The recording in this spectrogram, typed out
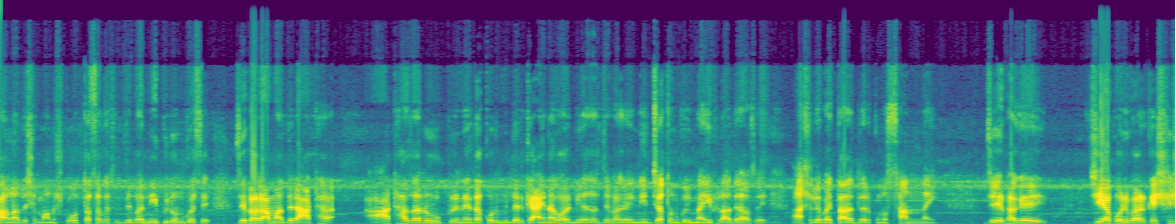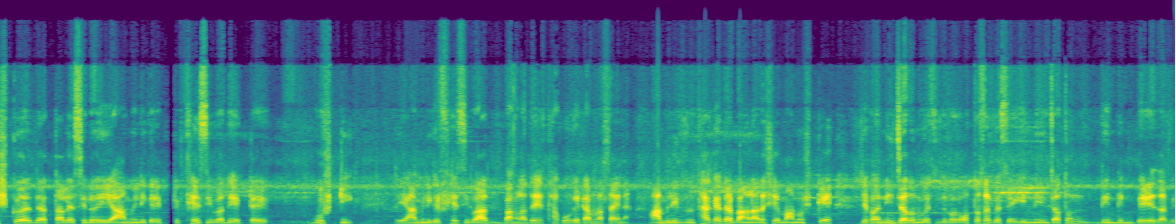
বাংলাদেশের মানুষকে অত্যাচার করেছে, যেভাবে নিপীড়ন করেছে, যেভাবে আমাদের আঠা, আট হাজারের উপরে নেতা কর্মীদেরকে আয়না ঘরে নিয়ে যাচ্ছে, যেভাবে নির্যাতন করে মাই ফেলা দেওয়া আছে আসলে ভাই তাদের কোনো স্থান নাই। যেভাবে জিয়া পরিবারকে শেষ করে দেওয়ার তালে ছিল এই আওয়ামী লীগের একটি ফেসিবাদী একটা গোষ্ঠী। এই আওয়ামী লীগের ফেসিবাদ বাংলাদেশে থাকুক, এটা আমরা চাই না। আওয়ামী লীগ যদি থাকে, তাহলে বাংলাদেশের মানুষকে যেভাবে নির্যাতন করেছে, যেভাবে অত্যাচার করেছে, এই নির্যাতন দিন দিন বেড়ে যাবে।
